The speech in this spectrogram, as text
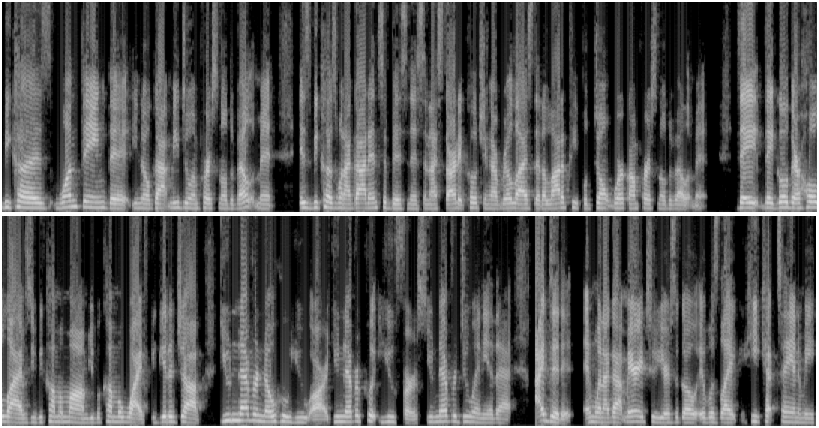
because one thing that you know got me doing personal development is because when i got into business and i started coaching i realized that a lot of people don't work on personal development. They they go their whole lives. You become a mom you become a wife you get a job. You never know who you are. You never put you first. You never do any of that. I did it. And when i got married 2 years ago it was like he kept saying to me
